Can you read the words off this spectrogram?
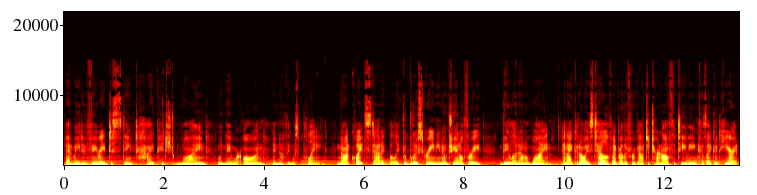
that made a very distinct high pitched whine when they were on and nothing was playing. Not quite static, but like the blue screen, you know, channel 3 they let out a whine, and I could always tell if my brother forgot to turn off the TV because I could hear it.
